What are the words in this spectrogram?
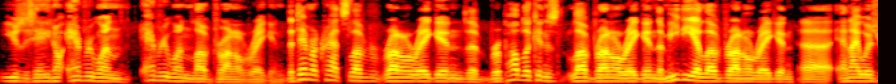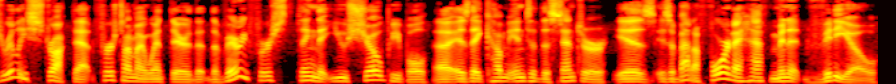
usually say, you know, everyone everyone loved Ronald Reagan. The Democrats loved Ronald Reagan. The Republicans loved Ronald Reagan. The media loved Ronald Reagan. Uh, and I was really struck that first time I went there that the very first thing that you show people uh, as they come into the center is is about a four and a half minute video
